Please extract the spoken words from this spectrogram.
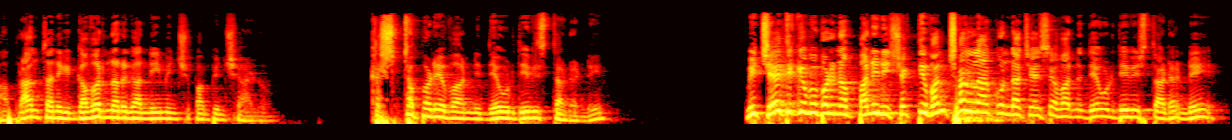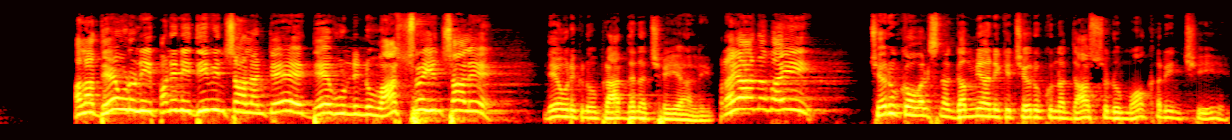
ఆ ప్రాంతానికి గవర్నర్గా నియమించి పంపించాడు. కష్టపడేవాడిని దేవుడు దీవిస్తాడండి. మీ చేతికి ఇవ్వబడిన పనిని శక్తి వంచం లేకుండా చేసేవారిని దేవుడు దీవిస్తాడండి. అలా దేవుడు నీ పనిని దీవించాలంటే దేవుణ్ణి నువ్వు ఆశ్రయించాలి. దేవునికి నువ్వు ప్రార్థన చేయాలి. ప్రయాణమై చేరుకోవలసిన గమ్యానికి చేరుకున్న దాసుడు మోకరించి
